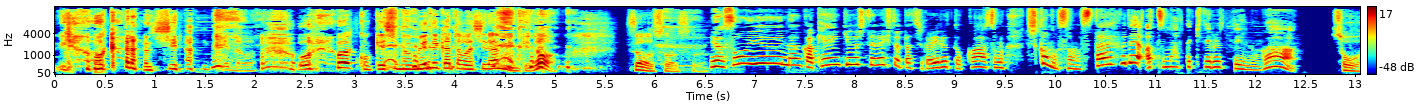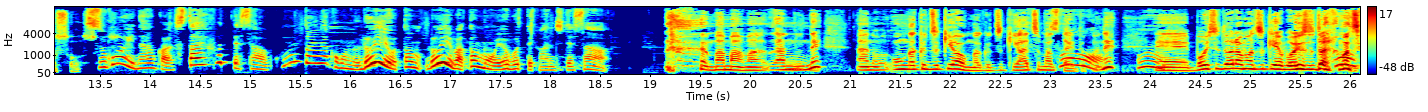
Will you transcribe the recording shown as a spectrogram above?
いや、わからん、知らんけど。俺はこけしのめで方は知らんねんけど。そうそうそう。いや、そういうなんか研究してる人たちがいるとか、その、しかもそのスタイフで集まってきてるっていうのが、そうそうそすごいなんかスタイフってさ、本当になんかこの類をとも、類は友を呼ぶって感じでさ、う。まあまあまあ、あのね、あの、音楽好きは音楽好きが集まったりとかね。うん。えーボイスドラマ好きはボイスドラマ好き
